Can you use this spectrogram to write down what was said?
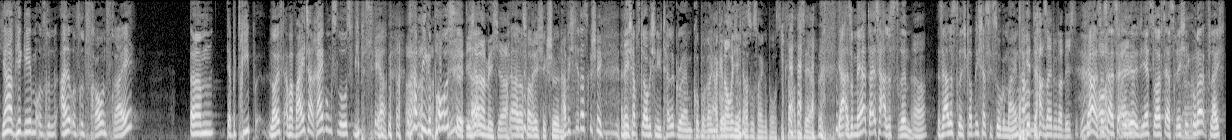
ja, wir geben unseren, all unseren Frauen frei. Ähm, der Betrieb läuft aber weiter reibungslos wie bisher. Das haben die gepostet. Ich ja? erinnere mich, ja. Ja, das war richtig schön. Habe ich dir das geschickt? Ah, nee, ich habe es, glaube ich, in die Telegram-Gruppe rein. Ja, genau richtig, Ne? da hast du es reingepostet. Da hab ich ja. Ja, also mehr, da ist ja alles drin. Ja. Ist ja alles drin. Ich glaube nicht, dass sie es so gemeint Ob ihr haben. da seid oder nicht. Ja, es Oh, ist also, geil. äh, jetzt läuft es erst richtig oder vielleicht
